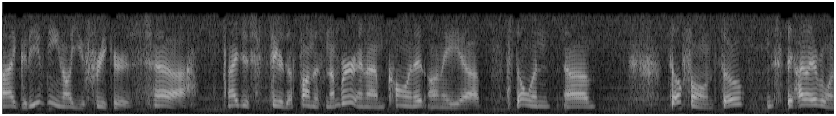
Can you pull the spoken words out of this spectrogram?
Hi, good evening, all you phreakers. Ah, I just figured I found this number, and I'm calling it on a uh, stolen uh, cell phone. So, just say hi to everyone.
